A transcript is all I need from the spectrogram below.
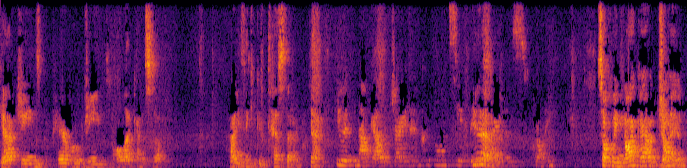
gap genes and the pair rule genes and all that kind of stuff. How do you think you can test that? Yeah. You would knock out giant and Kruppel and see if the Yeah. stripe is growing. So if we knock out giant,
